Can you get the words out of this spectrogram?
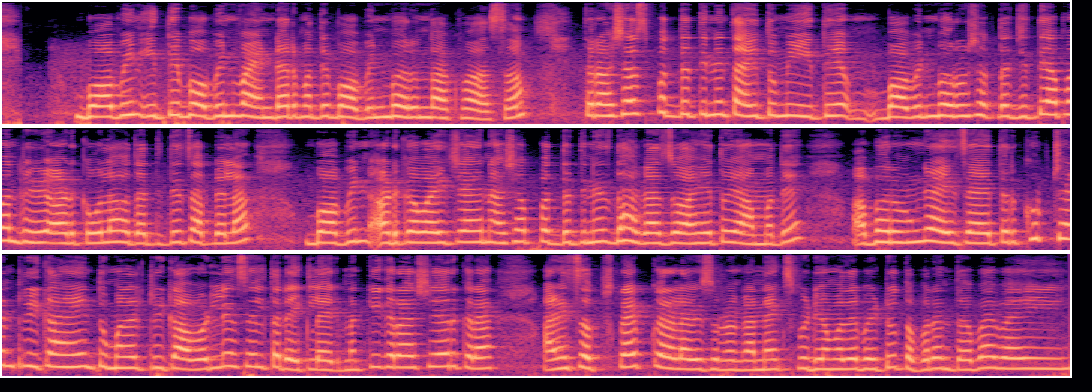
बॉबिन इथे बॉबिन वाइंडरमध्ये बॉबिन भरून दाखवा असं. तर अशाच पद्धतीने ताई तुम्ही इथे बॉबिन भरू शकता. जिथे आपण रीळ अडकवला होता तिथेच आपल्याला बॉबिन अडकवायची आहे आणि अशा पद्धतीनेच धागा जो आहे तो यामध्ये भरून घ्यायचा आहे. तर खूप छान ट्रिक आहे. तुम्हाला ट्रिक आवडली असेल तर एक लाईक नक्की करा शेअर करा आणि सबस्क्राईब करायला विसरू नका. नेक्स्ट व्हिडिओमध्ये भेटू. तोपर्यंत बाय बाय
